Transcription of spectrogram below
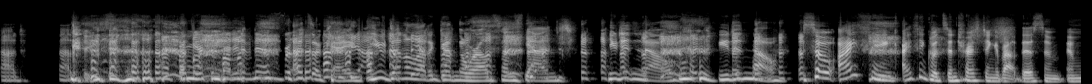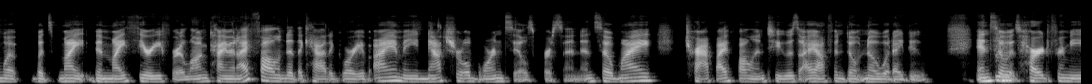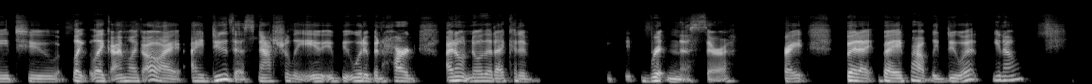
bad bad from your competitiveness. That's okay. Yeah. You've done a lot of good in the world since then. Yeah. You didn't know. You didn't know. So I think I think what's interesting about this and, and what what's my been my theory for a long time, and I fall into the category of I am a natural born salesperson. And so my trap I fall into is I often don't know what I do. And so mm-hmm. it's hard for me to like like I'm like, oh, I I do this naturally. It, it would have been hard. I don't know that I could have written this, Sarah right? But I but I probably do it, you know.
